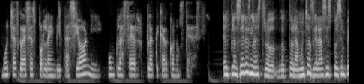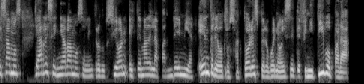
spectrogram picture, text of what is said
Muchas gracias por la invitación y un placer platicar con ustedes. El placer es nuestro, doctora. Muchas gracias. Pues empezamos. Ya reseñábamos en la introducción el tema de la pandemia, entre otros factores, pero bueno, es definitivo para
